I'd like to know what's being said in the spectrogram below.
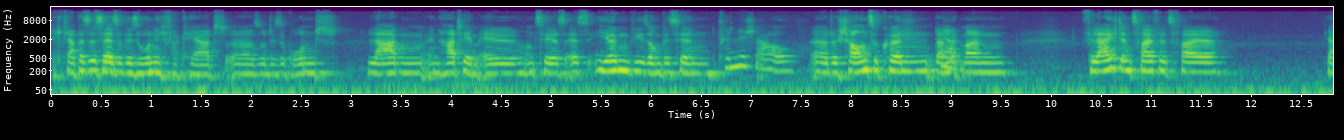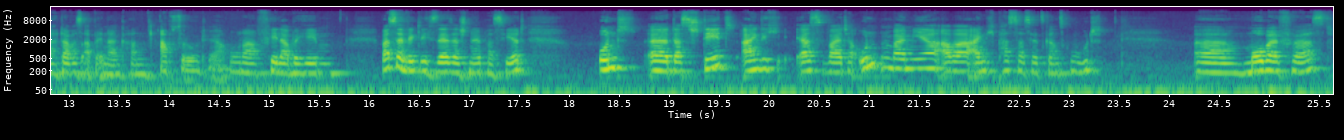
Ich glaube, es ist ja sowieso nicht verkehrt, äh, so diese Grundlagen in HTML und CSS irgendwie so ein bisschen Finde ich auch. äh, durchschauen zu können, damit Ja. man vielleicht im Zweifelsfall ja, da was abändern kann Absolut, ja. oder Fehler beheben. Was ja wirklich sehr, sehr schnell passiert. Und äh, das steht eigentlich erst weiter unten bei mir, aber eigentlich passt das jetzt ganz gut. Äh, Mobile First.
